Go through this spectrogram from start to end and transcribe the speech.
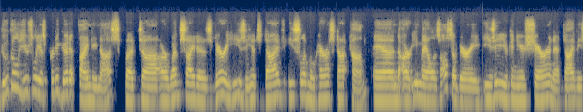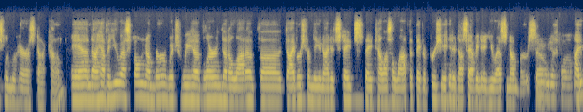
Google usually is pretty good at finding us, but uh, our website is very easy. It's diveislamujeres.com. And our email is also very easy. You can use Sharon at diveislamujeres.com. And I have a U.S. phone number, which we have learned that a lot of uh, divers from the United States, they tell us a lot that they've appreciated us having a U.S. number. So Beautiful. I,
